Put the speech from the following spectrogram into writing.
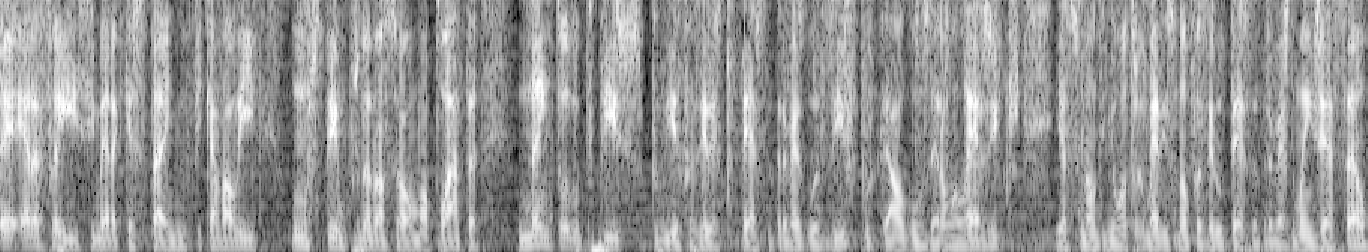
eh, era feíssimo, era castanho, ficava ali uns tempos na nossa homoplata. Nem todo o petis podia fazer este teste através do adesivo, porque alguns eram alérgicos, esses não tinham outro remédio senão fazer o teste através de uma injeção.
